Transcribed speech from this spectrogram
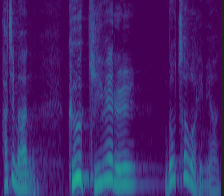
하지만 그 기회를 놓쳐버리면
